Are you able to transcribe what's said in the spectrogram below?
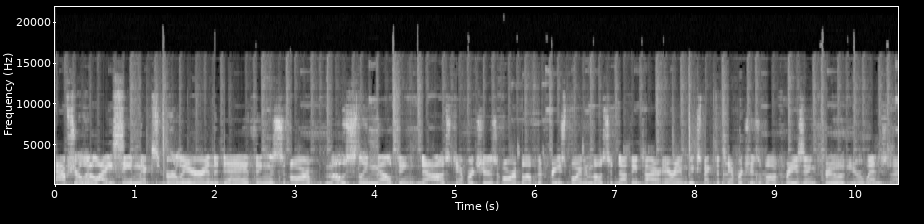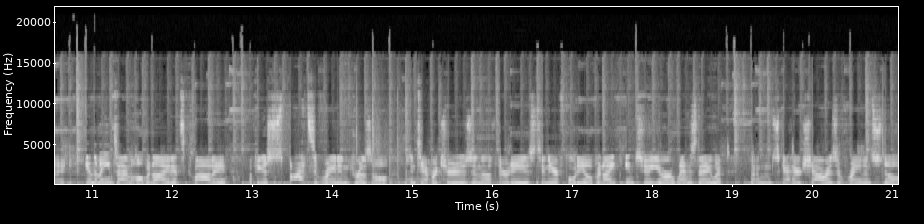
After a little icy mix earlier in the day, things are mostly melting now as temperatures are above the freeze point in most, if not the entire area. And we expect the temperatures above freezing through your Wednesday. In the meantime, overnight, it's cloudy, a few spots of rain and drizzle, and temperatures in the 30s to near 40 overnight into your Wednesday with some scattered showers of rain and snow.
